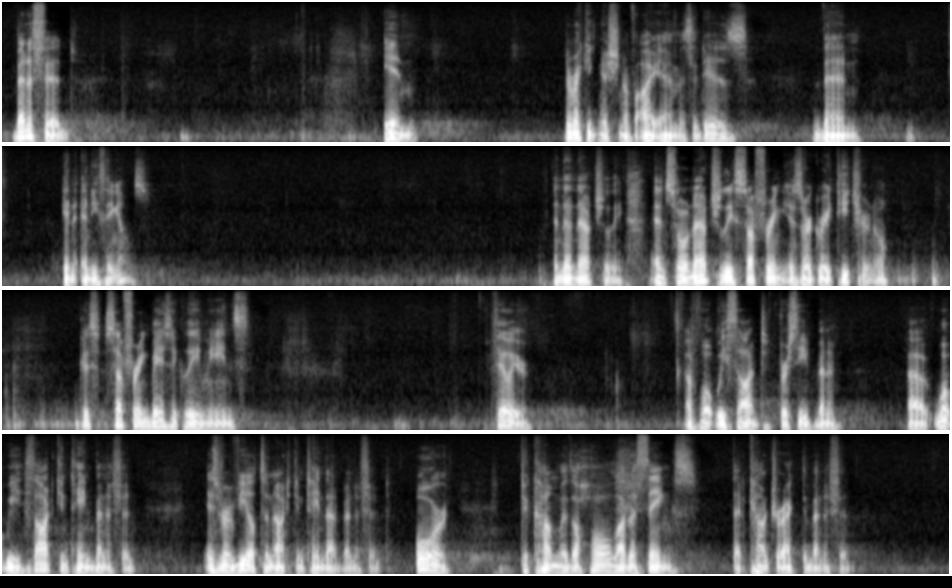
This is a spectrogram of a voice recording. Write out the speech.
benefit in the recognition of I am as it is than in anything else. And then naturally. And so naturally, suffering is our great teacher, no? Because suffering basically means failure of what we thought perceived benefit, uh, what we thought contained benefit, is revealed to not contain that benefit, or to come with a whole lot of things that counteract the benefit,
